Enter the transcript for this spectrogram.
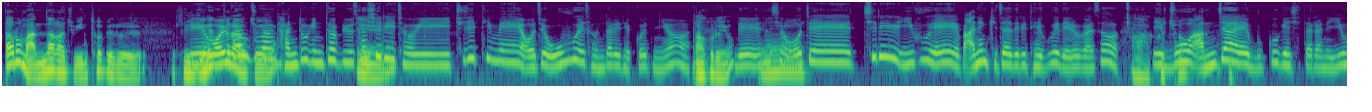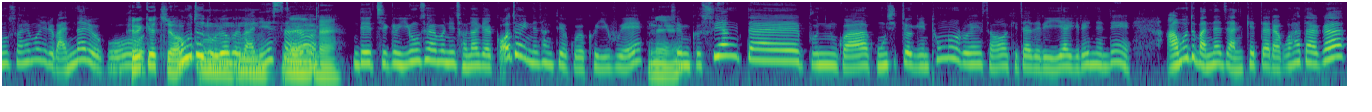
따로 만나가지고 인터뷰를 예, 했더라고요. 월간 중앙 단독 인터뷰 사실이 예. 저희 취재팀에 어제 오후에 전달이 됐거든요. 아 그래요? 네, 사실 어. 어제 7일 이후에 많은 기자들이 대구에 내려가서 아, 이모 암자에 묻고 계시다라는 이용수 할머니를 만나려고 그랬겠죠. 모두 음, 노력을 음. 많이 했어요. 네. 네. 근데 지금 이용수 할머니 전화기가 꺼져 있는 상태였고요. 그 이후에 네. 지금 그 수양딸 분과 공식적인 통로로 해서 기자들이 이야기를 했는데 아무도 만나지 않겠다라고 하다가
